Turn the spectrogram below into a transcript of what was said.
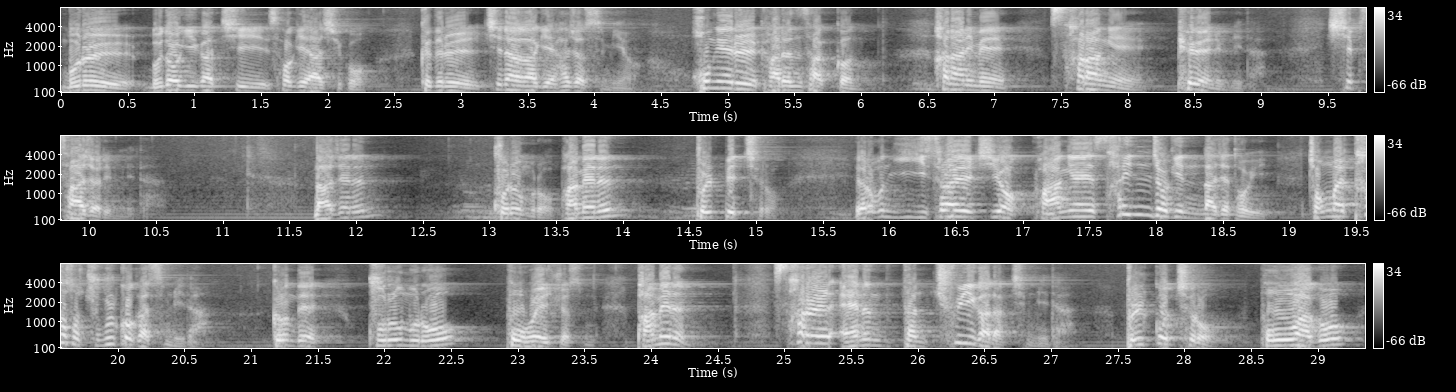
물을 무더기 같이 서게 하시고 그들을 지나가게 하셨으며 홍해를 가른 사건 하나님의 사랑의 표현입니다. 14절입니다. 낮에는 구름으로 밤에는 불빛으로 여러분 이 이스라엘 지역 광야의 살인적인 낮의 더위 정말 타서 죽을 것 같습니다. 그런데 구름으로 보호해 주셨습니다. 밤에는 살을 애는 듯한 추위가 닥칩니다. 불꽃으로 보호하고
